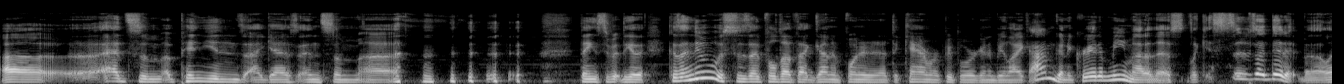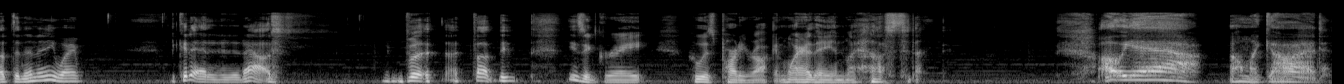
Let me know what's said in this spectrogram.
uh, had some opinions, I guess, and some uh, things to put together. Because I knew as soon as I pulled out that gun and pointed it at the camera, people were going to be like, "I'm going to create a meme out of this." Like as soon as I did it, but I left it in anyway. I could have edited it out, but I thought these are great. Who is party rocking? Why are they in my house tonight? Oh yeah! Oh my god!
